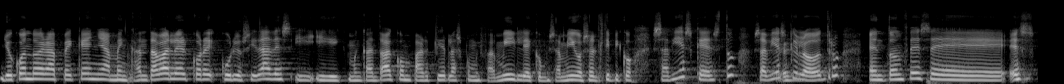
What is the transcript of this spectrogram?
Yo cuando era pequeña me encantaba leer curiosidades y, me encantaba compartirlas con mi familia y con mis amigos, el típico, ¿sabías que esto? ¿Sabías que lo otro? Entonces eh, es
